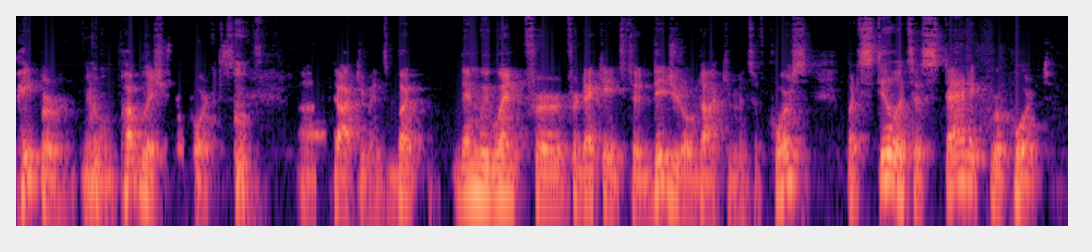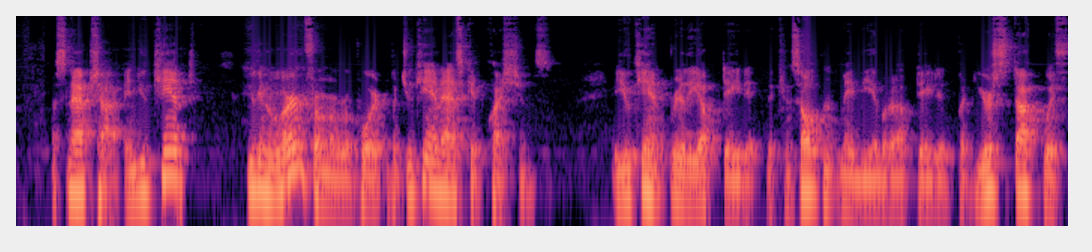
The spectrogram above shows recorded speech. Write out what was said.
paper, you know, published reports, uh, documents. But then we went for, for decades to digital documents, of course. But still, it's a static report, a snapshot. And you can't, you can learn from a report, but you can't ask it questions. You can't really update it. The consultant may be able to update it, but you're stuck with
